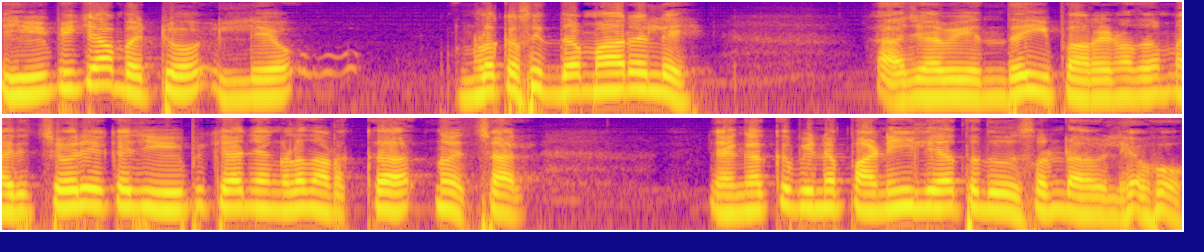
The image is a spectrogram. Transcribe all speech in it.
ജീവിപ്പിക്കാൻ പറ്റുമോ ഇല്ലയോ? നിങ്ങളൊക്കെ സിദ്ധന്മാരല്ലേ? രാജാവ് എന്ത് ഈ പറയണത്? മരിച്ചവരെയൊക്കെ ജീവിപ്പിക്കാൻ ഞങ്ങൾ നടക്കുക എന്ന് വെച്ചാൽ ഞങ്ങൾക്ക് പിന്നെ പണിയില്ലാത്ത ദിവസം ഉണ്ടാവില്ല? ഓ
